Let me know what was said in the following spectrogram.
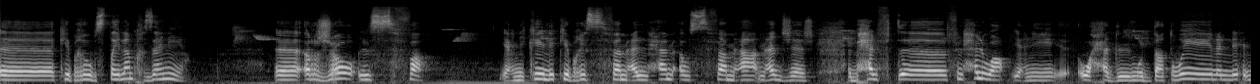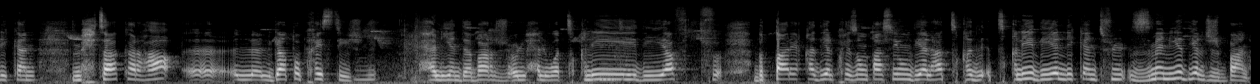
آه كيبغيو بسطيلة مخزنية. آه رجعوا للصفة. يعني كاين اللي كيبغي الصفة مع اللحم أو الصفة مع مع الدجاج. بحال في, في الحلوى. يعني واحد المدة طويلة اللي اللي كان محتكرها آه، ال gâteau prestige حاليا دابا رجعوا للحلوى التقليدية بالطريقة ديال ال présentation ديالها التقليدية اللي كانت في الزمانيه ديال الجبانه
